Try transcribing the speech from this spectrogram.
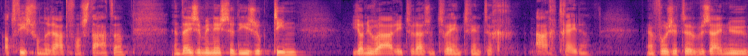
advies van de Raad van State. En deze minister die is op 10 januari 2022 aangetreden. En voorzitter, we zijn nu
